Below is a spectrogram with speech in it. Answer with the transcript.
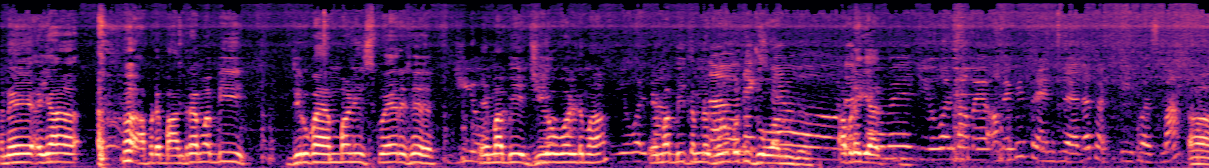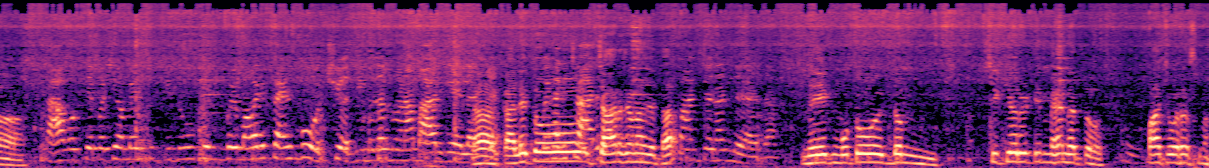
અને અહીંયા આપણે બાંદ્રામાં બી ધીરુભાઈ અંબાણી સ્ક્વેર છે. એમાં બી જીઓ વર્લ્ડમાં એમાં બી તમને ઘણું બધું જોવાનું છે. આપણે time ગયા અમે જીઓ વર્લ્ડમાં અમે- અમે બી ફ્રેન્ડ્સ રહ્યા હતા થર્ટી ફર્સ્ટમાં આ વખતે પછી અમે કીધું કે મારી ફ્રેન્ડ બહુ ઓછી હતી બધા ઘણા બહાર ગયેલા હા કાલે તો ચાર જણા જ હતા. પાંચ જણા જ ગયા હતા. ને એક મોટો એકદમ સિક્યોરિટી મેન હતો પાંચ વર્ષનો.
